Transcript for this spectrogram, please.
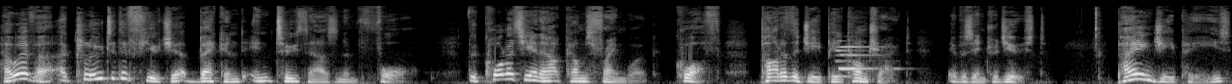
However, a clue to the future beckoned in 2004. The Quality and Outcomes Framework, QOF, part of the GP contract. It was introduced. Paying GPs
